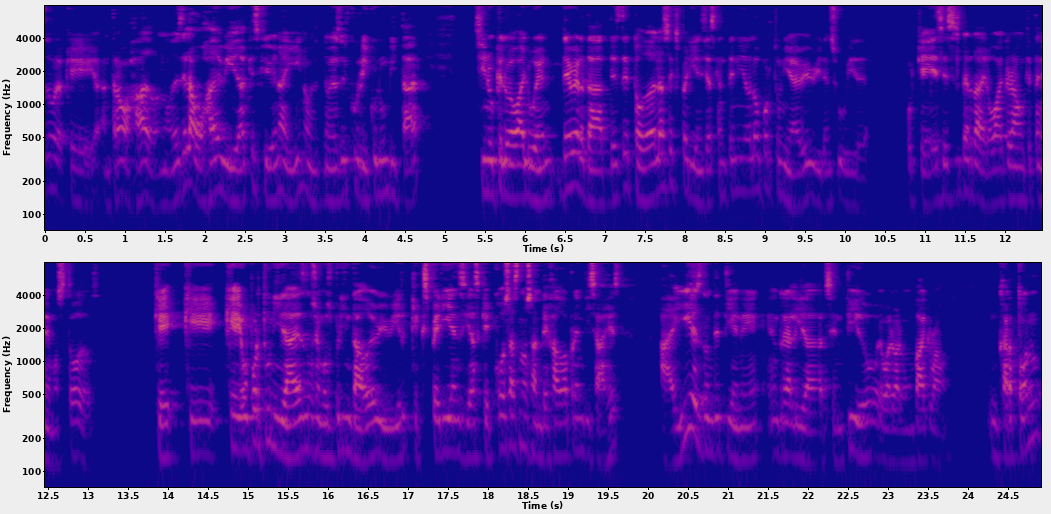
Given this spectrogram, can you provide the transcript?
lo que han trabajado, no desde la hoja de vida que escriben ahí, no, no desde el currículum vital, sino que lo evalúen de verdad desde todas las experiencias que han tenido la oportunidad de vivir en su vida, porque ese es el verdadero background que tenemos todos. ¿Qué, qué, qué oportunidades nos hemos brindado de vivir? ¿Qué experiencias? ¿Qué cosas nos han dejado aprendizajes? Ahí es donde tiene en realidad sentido evaluar un background un cartón,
